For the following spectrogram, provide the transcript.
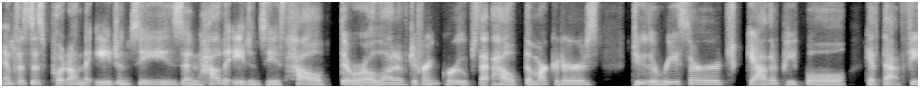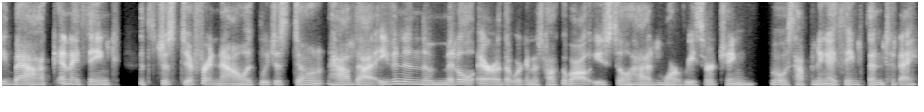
emphasis put on the agencies and how the agencies helped. There were a lot of different groups that helped the marketers do the research, gather people, get that feedback. And I think it's just different now. Like we just don't have that. Even in the middle era that we're going to talk about, you still had more researching what was happening, I think, than today.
